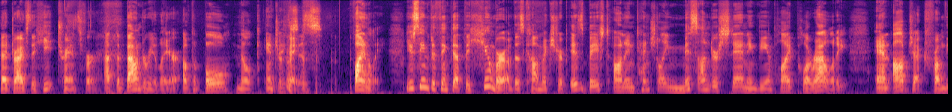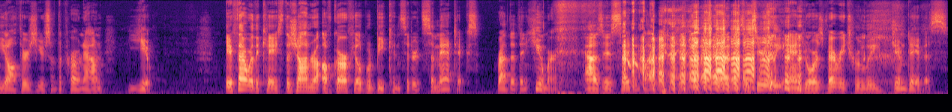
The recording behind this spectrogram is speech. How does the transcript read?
that drives the heat transfer at the boundary layer of the bull milk interface. Finally, you seem to think that the humor of this comic strip is based on intentionally misunderstanding the implied plurality and object from the author's use of the pronoun you. If that were the case, the genre of Garfield would be considered semantics rather than humor, as is cited by Wikipedia. Sincerely and yours very truly, Jim Davis.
